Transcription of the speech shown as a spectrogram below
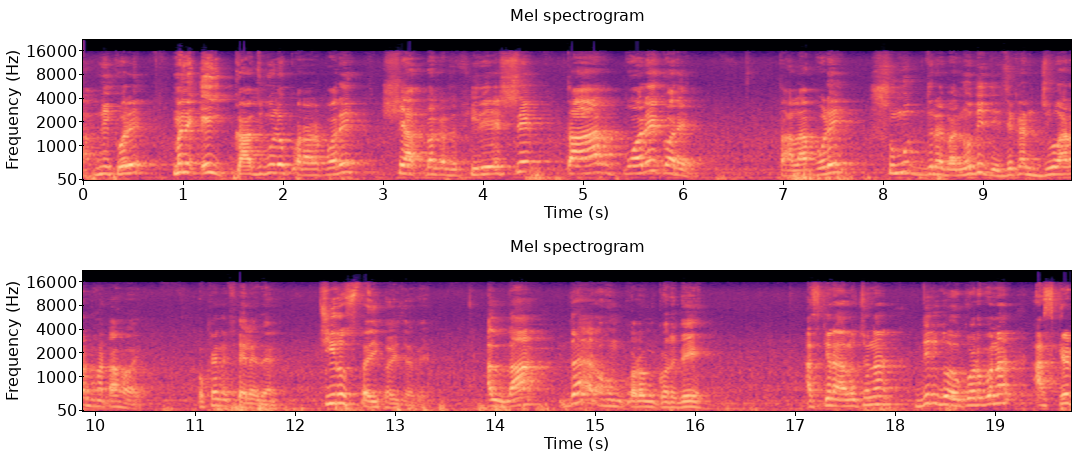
আপনি করে মানে এই কাজগুলো করার পরে সে আপনার কাছে ফিরে এসছে, তারপরে করে তালা পড়ে সমুদ্রে বা নদীতে যেখানে জোয়ার ভাটা হয়, ওখানে ফেলে দেন। চিরস্থায়ী হয়ে যাবে। আল্লাহ দয়া রহম করম করবে আজকের আলোচনা দীর্ঘ করব না। আজকের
